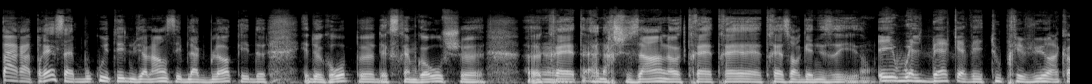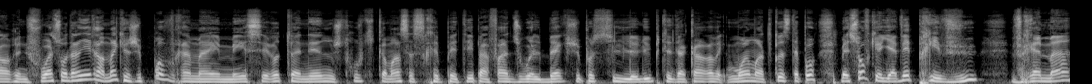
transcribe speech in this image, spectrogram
par après, ça a beaucoup été une violence des Black Blocs et de, et de groupes d'extrême gauche euh, euh, très anarchisants, là, très, très, très organisés. Donc. Et Welbeck avait tout prévu encore une fois. Son dernier roman que j'ai pas vraiment aimé, sérotonine, je trouve qu'il commence à se répéter par faire du Welbeck. Je sais pas si tu l'as lu, puis tu es d'accord avec moi, mais en tout cas, c'était pas. Mais sauf qu'il y avait prévu vraiment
